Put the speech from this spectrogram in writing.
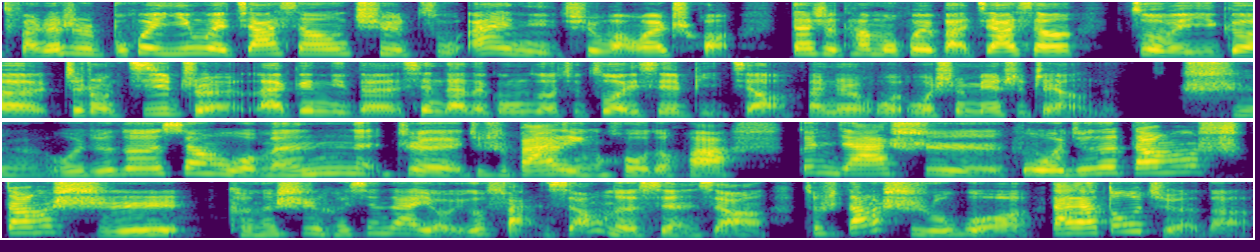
反正是不会因为家乡去阻碍你去往外闯，但是他们会把家乡作为一个这种基准来跟你的现在的工作去做一些比较。反正我我身边是这样的。是，我觉得像我们这就是八零后的话，更加是我觉得当当时可能是和现在有一个反向的现象，就是当时如果大家都觉得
